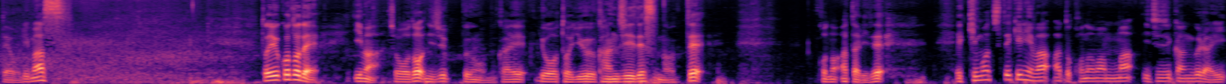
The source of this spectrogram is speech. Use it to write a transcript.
ております。ということで、今ちょうど20分を迎えようという感じですので、この辺りで、え気持ち的にはあとこのまんま1時間ぐらい、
